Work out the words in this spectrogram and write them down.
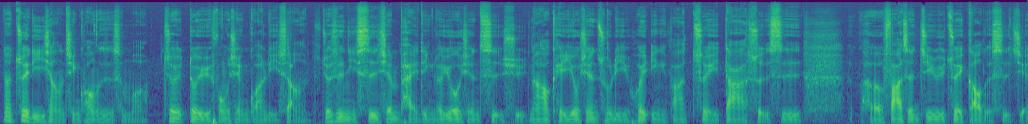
那最理想的情况是什么？就对于风险管理上，就是你事先排定了优先次序，然后可以优先处理会引发最大损失和发生几率最高的事件。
